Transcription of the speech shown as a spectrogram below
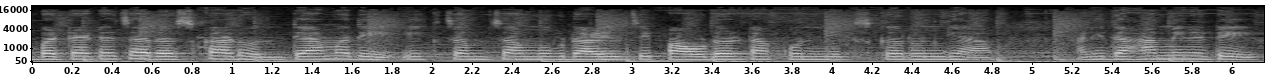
बटाट्याचा रस काढून त्यामध्ये एक चमचा मूग डाळीचे पावडर टाकून मिक्स करून घ्या. आणि दहा मिनिटे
